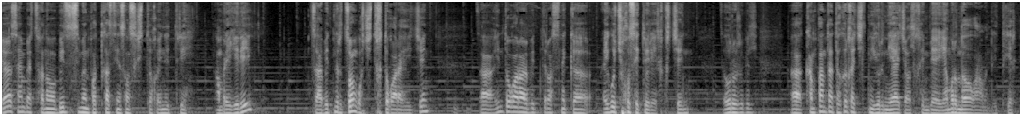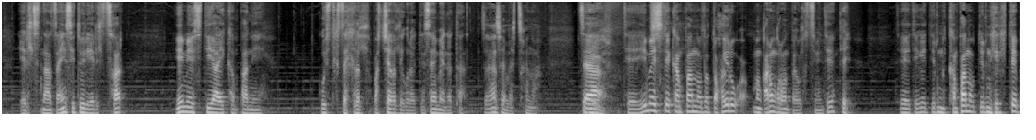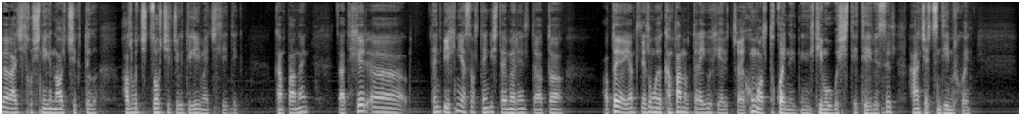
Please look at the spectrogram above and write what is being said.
За сайн байцгаана уу бизнесмен подкастын сонсогчдоо өнөөдрийн амрыг ирье. За бид нэр 130 дахь дугаараа хийж байна. За энэ дугаараар бид нар бас нэг айгүй чухал сэдвээр ярих гэж байна. За өөрөөр хэлбэл компанида тохирох ажилтныг юу нь яаж олох юм бэ? Ямар ноу хав гэдгээр ярилцсанаа. За энэ сэдвээр ярилцсаар MSDI компани гүйцэтгэх захирал Батчаргал өгөрөөдөн сайн байна уу та? За сайн байцгаана уу. За тий MSD компани бол одоо 2013 онд байгуулагдсан юм тий. Тий. Тий тэгээд ер нь компаниуд ер нь хэрэгтэй байгаа ажил хүчнийг нь олж өгдөг, холбож зуучилж өгдөг ийм ажил хийдэг компани. За тэгэхээр танд би ихний асуулт ингэж таймаар байна л да одоо одоо ялангуяа компаниудаар аягүй их ярьж байгаа хүн олдохгүй нэг нэг тийм үгүй шүү дээ. Тэ ерөөсөл хаач очсон тиймэрхүү байна.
